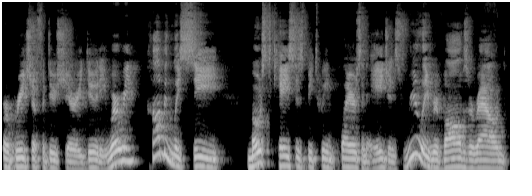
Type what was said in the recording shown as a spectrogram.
for breach of fiduciary duty. Where we commonly see most cases between players and agents really revolves around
